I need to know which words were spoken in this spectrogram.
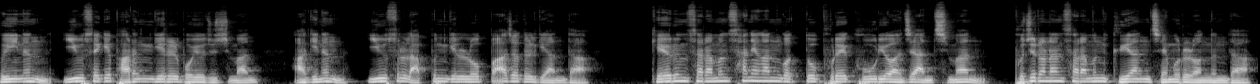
의인은 이웃에게 바른 길을 보여주지만 악인은 이웃을 나쁜 길로 빠져들게 한다. 게으른 사람은 사냥한 것도 불에 구우려 하지 않지만 부지런한 사람은 귀한 재물을 얻는다.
